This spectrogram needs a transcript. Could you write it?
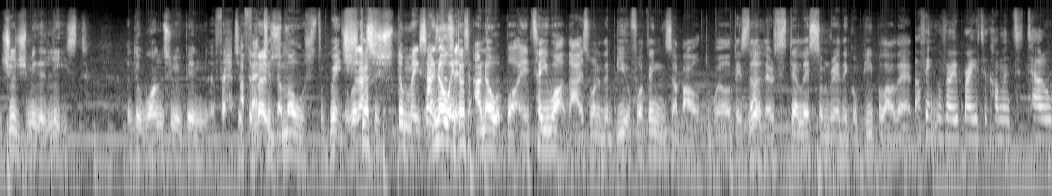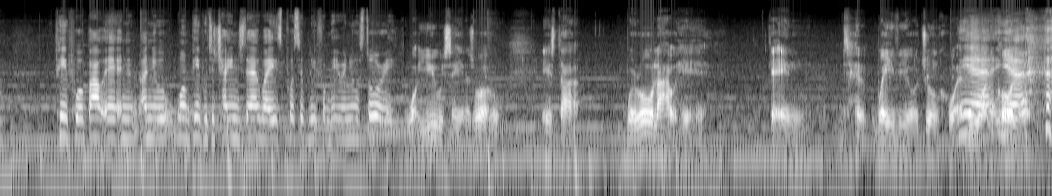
judged me the least are the ones who have been affected, affected the most. the most, which Well, just, just doesn't make sense, I know does it it? does. I know, but I tell you what, that is one of the beautiful things about the world is that Yeah. there still is some really good people out there. I think we're very brave to come and to tell people about it and, and you want people to change their ways possibly from hearing your story. What you were saying as well is that we're all out here getting wavy or drunk or whatever Yeah, you want to call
